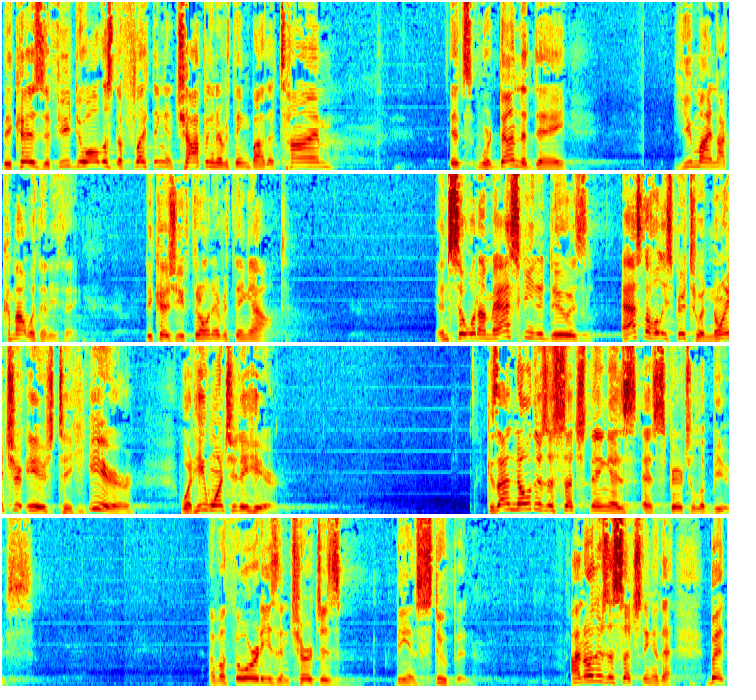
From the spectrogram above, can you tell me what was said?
Because if you do all this deflecting and chopping and everything, by the time it's we're done today, you might not come out with anything because you've thrown everything out. And so what I'm asking you to do is ask the Holy Spirit to anoint your ears to hear what He wants you to hear. Because I know there's a such thing as, as spiritual abuse of authorities and churches being stupid. I know there's a such thing of that. But,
